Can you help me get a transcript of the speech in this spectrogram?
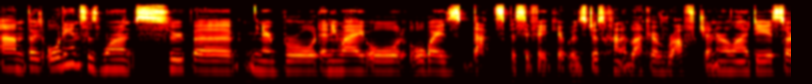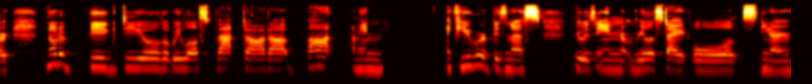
um, those audiences weren't super you know broad anyway or always that specific. It was just kind of like a rough general idea. So not a big deal that we lost that data but i mean if you were a business who was in real estate or you know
